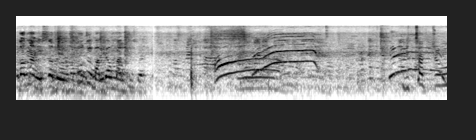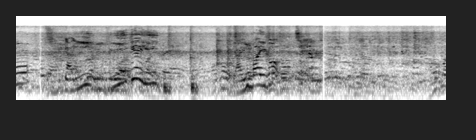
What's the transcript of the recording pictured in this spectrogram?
이것만 있어도 소주 만 병만 주세요. 미쳤죠? 야, 이, 이게 이. 야, 임마, 이거. 음!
